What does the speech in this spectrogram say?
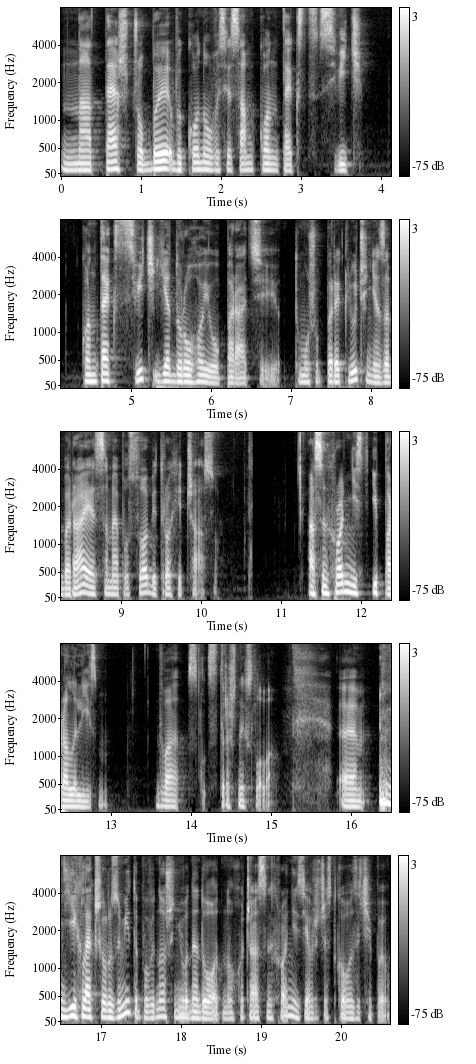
на те, щоб виконувався сам контекст свіч. Контекст свіч є дорогою операцією, тому що переключення забирає саме по собі трохи часу. Асинхронність і паралелізм два страшних слова. Е, їх легше розуміти по відношенню одне до одного, хоча асинхронність я вже частково зачепив.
